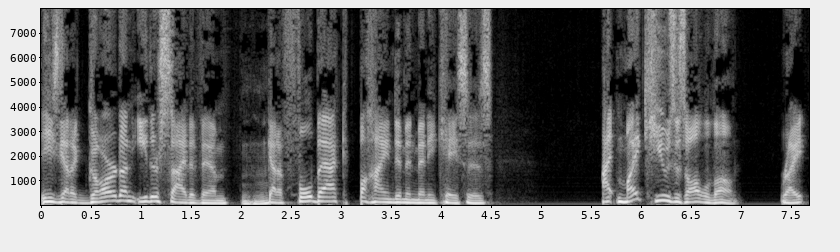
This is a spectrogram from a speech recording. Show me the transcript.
he's got a guard on either side of him, Mm-hmm. got a fullback behind him in many cases. I, Mike Hughes is all alone, right?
